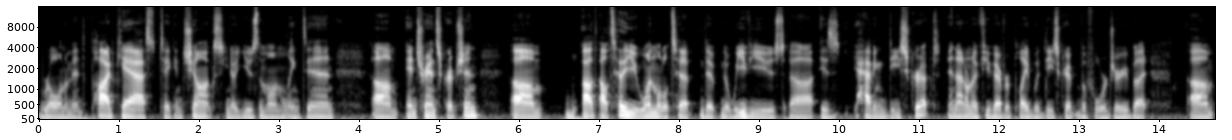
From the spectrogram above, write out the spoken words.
rolling them into podcasts, taking chunks, you know, use them on LinkedIn, um, and transcription. Um, I'll, I'll, tell you one little tip that, that we've used uh, is having Descript. And I don't know if you've ever played with Descript before, Drew, but um,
